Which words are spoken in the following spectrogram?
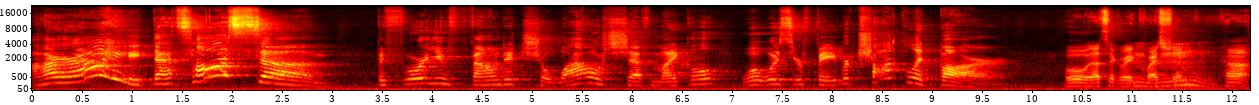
All right, that's awesome. Before you founded Chuao, Chef Michael, what was your favorite chocolate bar? Oh, that's a great question. Huh.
